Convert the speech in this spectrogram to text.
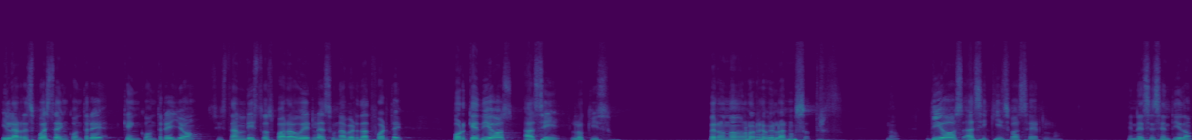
Y la respuesta encontré, que encontré yo, si están listos para oírla, es una verdad fuerte, porque Dios así lo quiso pero no nos lo reveló a nosotros. ¿no? Dios así quiso hacerlo. en ese sentido,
